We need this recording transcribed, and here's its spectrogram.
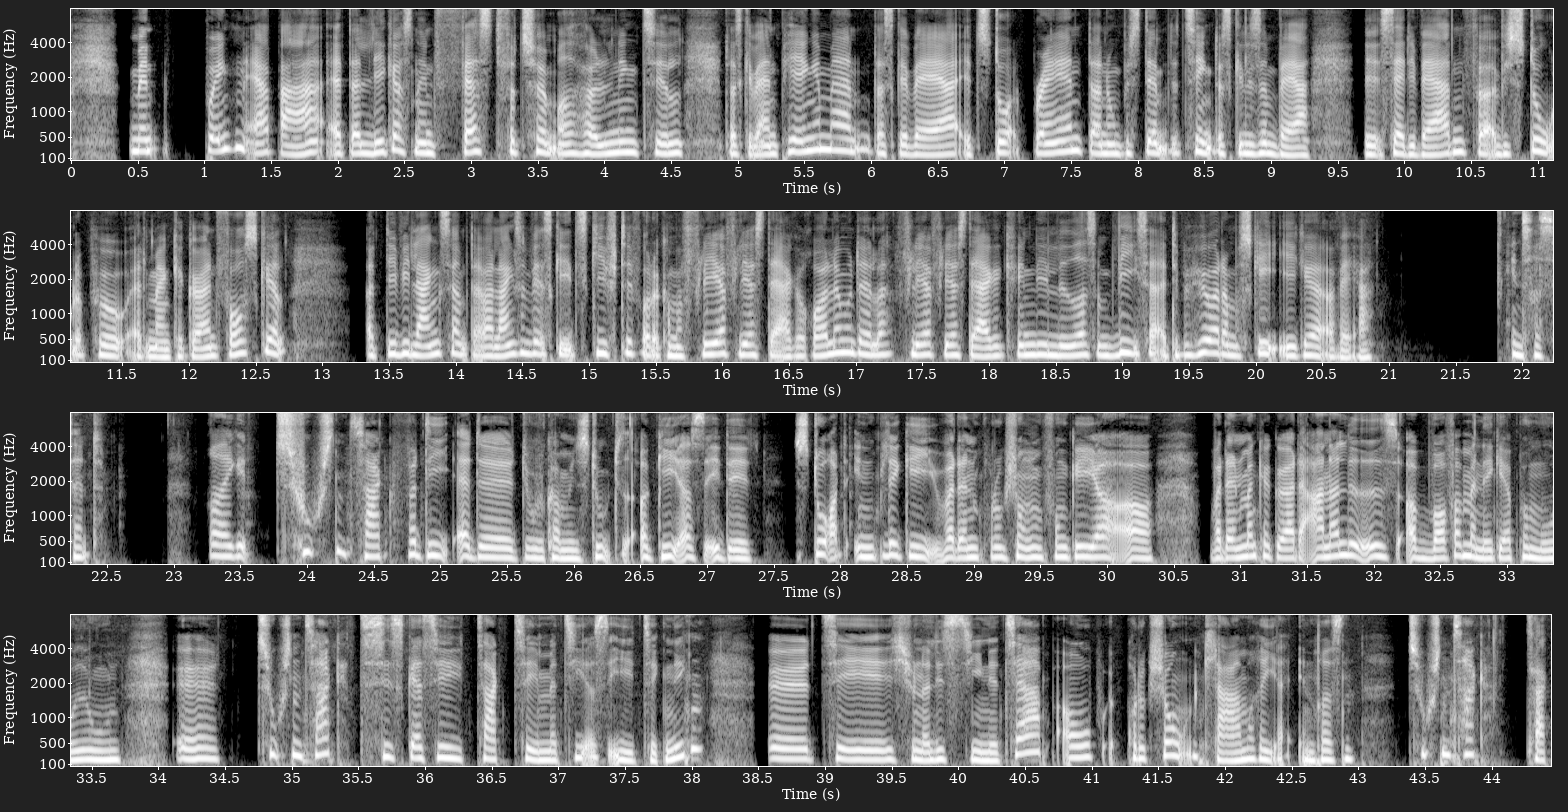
Men pointen er bare, at der ligger sådan en fast fortømret holdning til, der skal være en pengemand, der skal være et stort brand, der er nogle bestemte ting, der skal ligesom være øh, sat i verden, for at vi stoler på, at man kan gøre en forskel. Og det vi langsomt, der var langsomt ved at ske et skifte, hvor der kommer flere og flere stærke rollemodeller, flere og flere stærke kvindelige ledere, som viser, at det behøver der måske ikke at være. Interessant. Frederikke, tusind tak, fordi at øh, du vil komme i studiet og give os et, et stort indblik i, hvordan produktionen fungerer, og hvordan man kan gøre det anderledes, og hvorfor man ikke er på modeugen. Øh, tusind tak. Til sidst skal jeg sige tak til Mathias i teknikken, øh, til journalist Signe Terp og produktion Clara Maria Andresen. Tusind tak. Tak.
